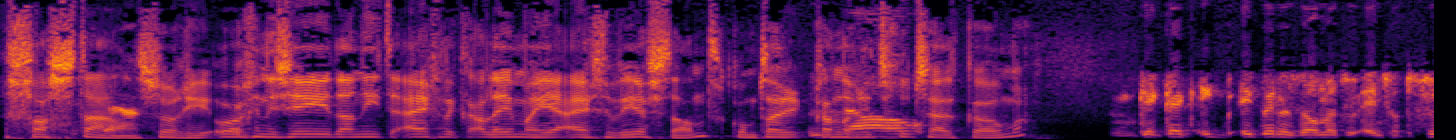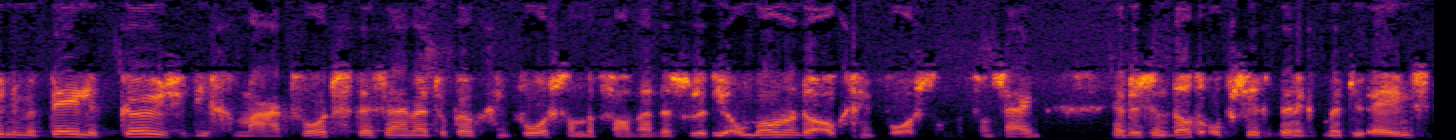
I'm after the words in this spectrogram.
vaststaan. Ja. Sorry. Organiseer je dan niet eigenlijk alleen maar je eigen weerstand? Komt er, kan er nou, iets goeds uitkomen? Kijk, kijk ik, ik ben het wel met u eens dat de fundamentele keuze die gemaakt wordt, daar zijn wij natuurlijk ook geen voorstander van. En daar zullen die omwonenden ook geen voorstander van zijn. Dus in dat opzicht ben ik het met u eens.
